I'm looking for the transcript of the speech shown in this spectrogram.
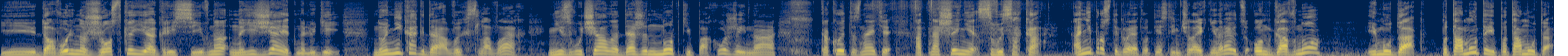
и довольно жестко и агрессивно наезжает на людей. Но никогда в их словах не звучало даже нотки, похожей на какое-то, знаете, отношение свысока. Они просто говорят, вот если им человек не нравится, он говно и мудак, потому-то и потому-то.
